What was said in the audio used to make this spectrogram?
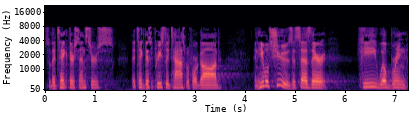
So they take their censers, they take this priestly task before God, and he will choose. It says there, he will bring,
